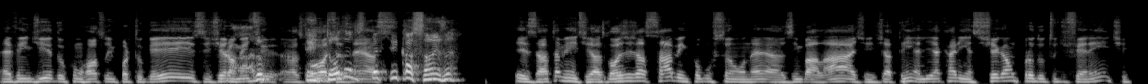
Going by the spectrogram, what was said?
é vendido com rótulo em português e geralmente claro, as tem lojas, todas as né, especificações, as... né? Exatamente, as lojas já sabem como são, né, as embalagens, já tem ali a carinha. Se chegar um produto diferente,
